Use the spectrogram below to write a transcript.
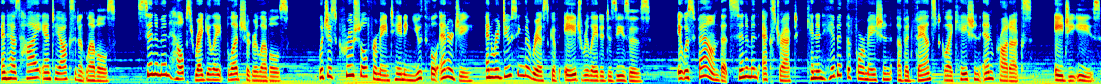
and has high antioxidant levels. Cinnamon helps regulate blood sugar levels, which is crucial for maintaining youthful energy and reducing the risk of age related diseases. It was found that cinnamon extract can inhibit the formation of advanced glycation end products, AGEs,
